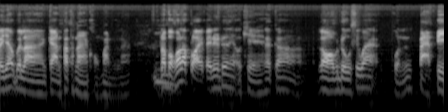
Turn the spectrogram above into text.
ระยะเวลาการพัฒนาของมันนะเราบอกว่าเราปล่อยไปเรื่อยๆโอเค แล้วก็รอดูซิว่าผล 8 ปี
